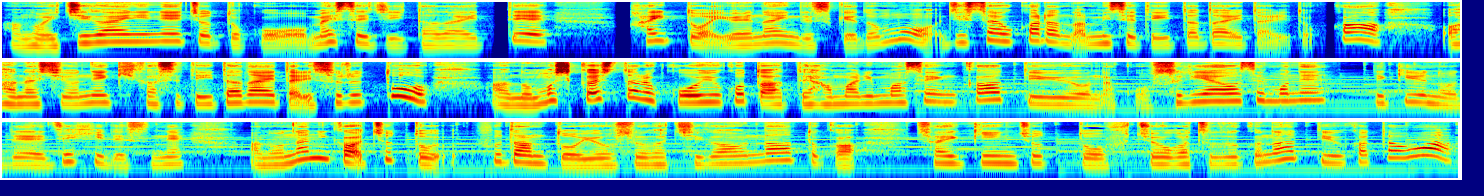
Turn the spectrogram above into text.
あの一概にねちょっとこうメッセージいただいてはいとは言えないんですけども実際お体見せていただいたりとかお話をね聞かせていただいたりするとあのもしかしたらこういうこと当てはまりませんかっていうようなこうすり合わせもねできるので是非ですねあの何かちょっと普段と様子が違うなとか最近ちょっと不調が続くなっていう方は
